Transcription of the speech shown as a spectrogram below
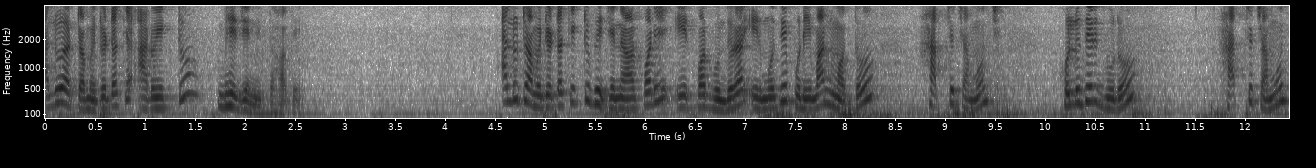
আলু আর টমেটোটাকে আরও একটু ভেজে নিতে হবে। আলু, টমেটোটাকে একটু ভেজে নেওয়ার পরে এরপর বন্ধুরা এর মধ্যে পরিমাণ মতো হাফ চা চামচ হলুদের গুঁড়ো, হাফ চা চামচ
